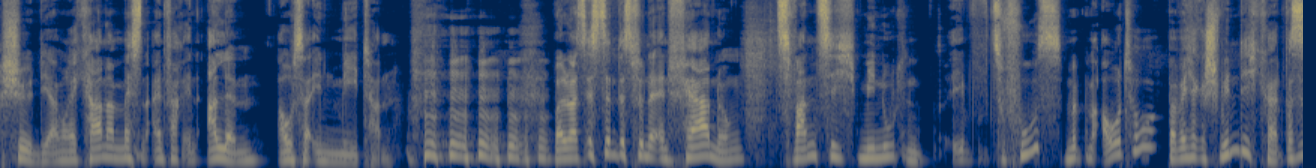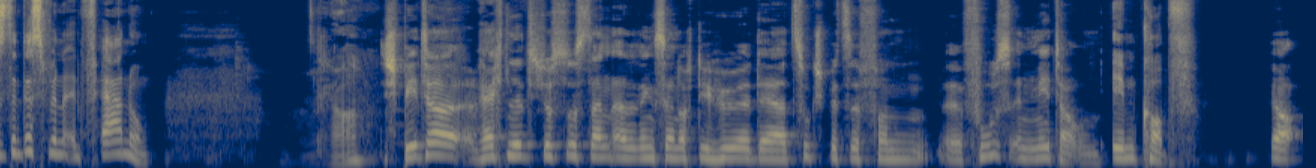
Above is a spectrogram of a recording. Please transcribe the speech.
schön, die Amerikaner messen einfach in allem, außer in Metern. Weil was ist denn das für eine Entfernung? 20 Minuten zu Fuß mit dem Auto? Bei welcher Geschwindigkeit? Was ist denn das für eine Entfernung? Ja. Später rechnet Justus dann allerdings ja noch die Höhe der Zugspitze von äh, Fuß in Meter um. Im Kopf. Ja.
